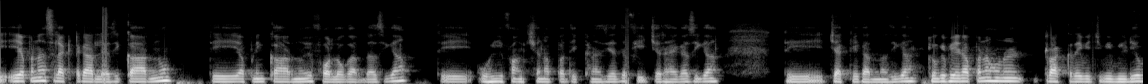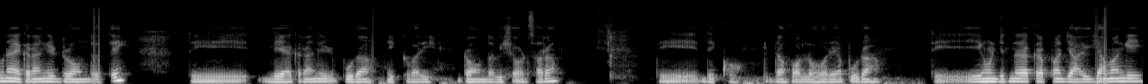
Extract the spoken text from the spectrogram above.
ਇਹ ਆਪਾਂ ਨਾ ਸਿਲੈਕਟ ਕਰ ਲਿਆ ਸੀ ਕਾਰ ਨੂੰ, ਤੇ ਆਪਣੀ ਕਾਰ ਨੂੰ ਇਹ ਫੋਲੋ ਕਰਦਾ ਸੀਗਾ, ਤੇ ਉਹੀ ਫੰਕਸ਼ਨ ਆਪਾਂ ਦੇਖਣਾ ਸੀ ਇਹਦਾ ਫੀਚਰ ਹੈਗਾ ਸੀਗਾ, ਤੇ ਚੈੱਕ ਹੀ ਕਰਨਾ ਸੀਗਾ। ਕਿਉਂਕਿ ਫਿਰ ਆਪਾਂ ਨਾ ਹੁਣ ਟਰੱਕ ਦੇ ਵਿੱਚ ਵੀ ਵੀਡੀਓ ਬਣਾਇਆ ਕਰਾਂਗੇ ਡਰੋਨ ਦੇ ਉੱਤੇ, ਤੇ ਲਿਆ ਕਰਾਂਗੇ ਪੂਰਾ ਇੱਕ ਵਾਰੀ ਡਰੋਨ ਦਾ ਵੀ ਸ਼ਾਟ ਸਾਰਾ। ਤੇ ਦੇਖੋ ਕਿੱਦਾਂ ਫੋਲੋ ਹੋ ਰਿਹਾ ਪੂਰਾ। ਤੇ ਇਹ ਹੁਣ ਜਿੰਨਾ ਤੱਕ ਆਪਾਂ ਜਾ ਜਾਵਾਂਗੇ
